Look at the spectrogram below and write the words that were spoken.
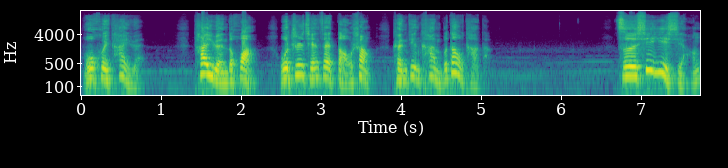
不会太远，太远的话，我之前在岛上肯定看不到他的。”仔细一想，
